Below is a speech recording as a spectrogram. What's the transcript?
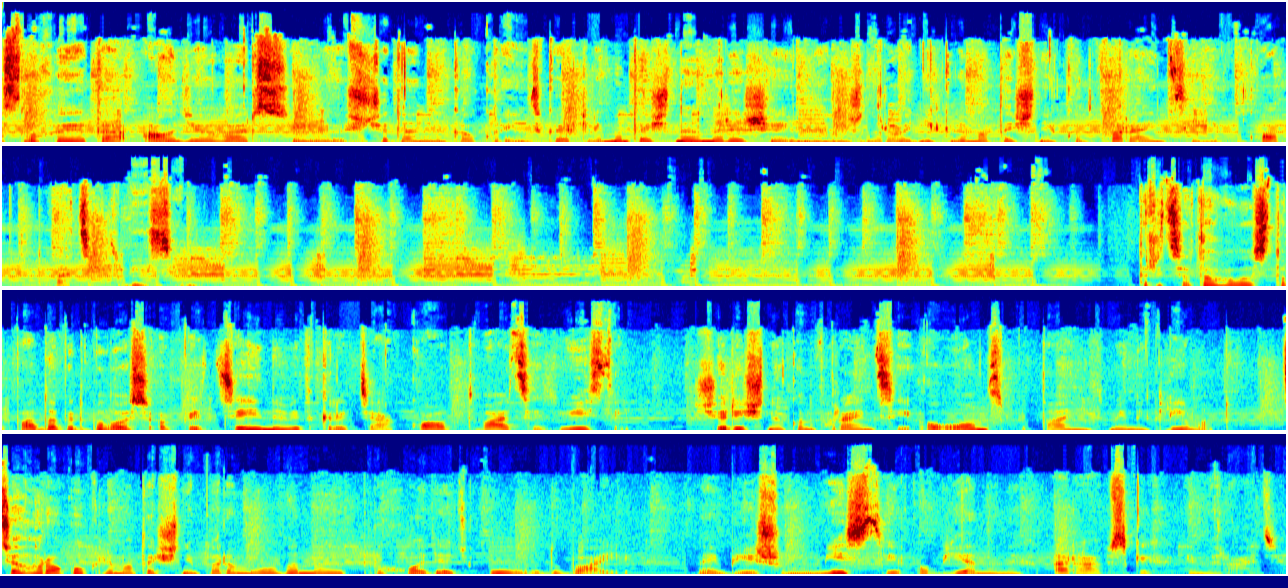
слухаєте аудіоверсію щоденника Української кліматичної мережі на міжнародній кліматичній конференції КОП 28 30 листопада відбулося офіційне відкриття КОП 28 щорічної конференції ООН з питань зміни клімату. Цього року кліматичні перемовини проходять у Дубаї, найбільшому місті Об'єднаних Арабських Еміратів.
